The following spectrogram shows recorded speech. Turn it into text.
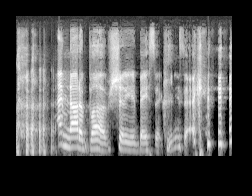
I'm not above shitty and basic music.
